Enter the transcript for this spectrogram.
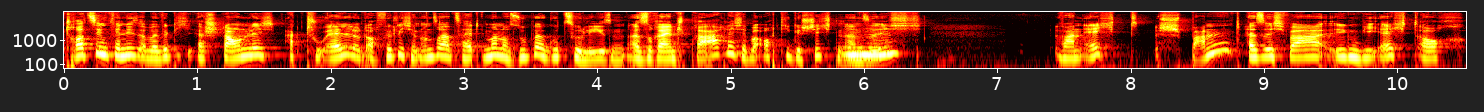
Trotzdem finde ich es aber wirklich erstaunlich aktuell und auch wirklich in unserer Zeit immer noch super gut zu lesen. Also rein sprachlich, aber auch die Geschichten mhm. an sich waren echt spannend. Also ich war irgendwie echt auch,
